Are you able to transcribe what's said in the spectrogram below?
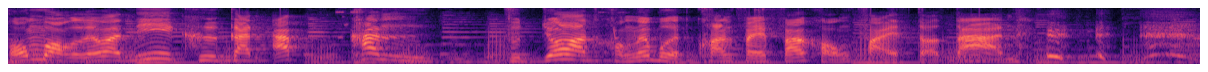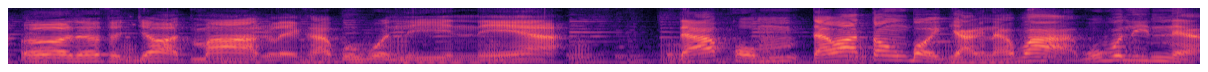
ผมบอกเลยว่านี่คือการอัพขั้น สุดยอดของระเบิดควันไฟฟ้าของฝ่ายต่อต้าน เออเดี๋ยวสุดยอดมากเลยครับบูเบอรีนเนี่ยแล้วผมแต่ว่าต้องบอกอีกอย่างนะว่าบูเบอรีนเนี่ย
